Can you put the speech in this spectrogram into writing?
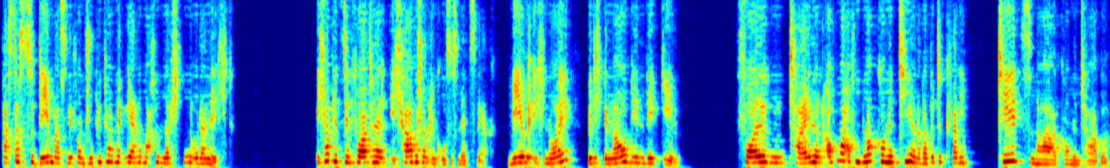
Passt das zu dem, was wir von Jupiter gerne machen möchten oder nicht? Ich habe jetzt den Vorteil, ich habe schon ein großes Netzwerk. Wäre ich neu, würde ich genau den Weg gehen. Folgen, teilen, auch mal auf dem Blog kommentieren, aber bitte qualitätsnahe Kommentare.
